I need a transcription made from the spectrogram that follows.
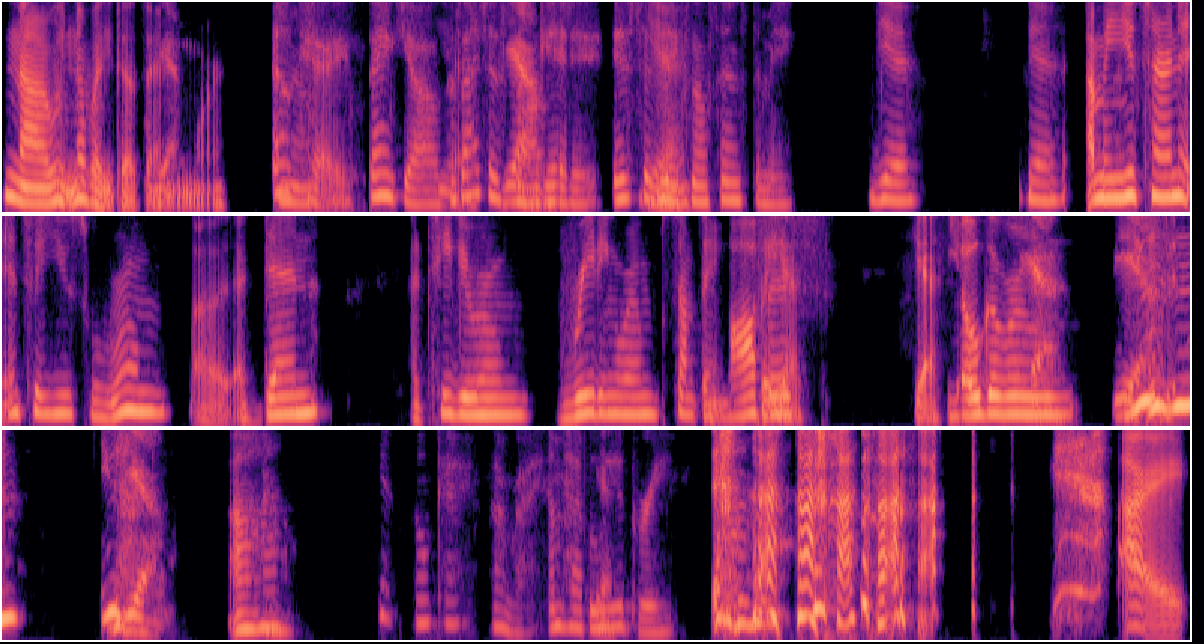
No, nobody does that Yeah. anymore. No. Okay, thank y'all. Because Yeah. I just Yeah. don't get it. It just Yeah. makes no sense to me. Yeah. Yeah. I mean, you turn it into a useful room, uh, a den, a TV room, reading room, something. But office, Yes. Yes. Yoga room. Yeah. Use it. Mhm. Use it. Yeah. Uh-huh. Yeah. Okay. All right. I'm happy Yeah. we agree. All right.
